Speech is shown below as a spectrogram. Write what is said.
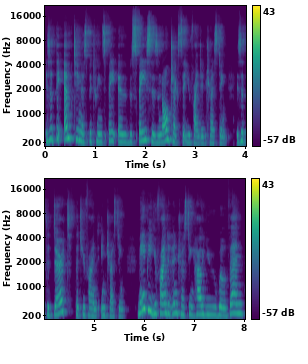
Is it the emptiness between spa- uh, spaces and objects that you find interesting? Is it the dirt that you find interesting? Maybe you find it interesting how you will then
